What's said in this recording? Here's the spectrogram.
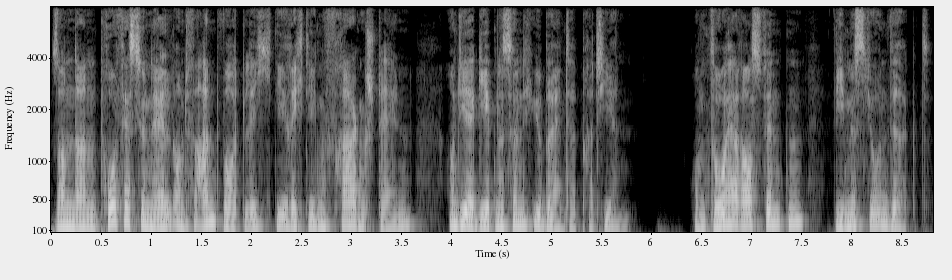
sondern professionell und verantwortlich die richtigen Fragen stellen und die Ergebnisse nicht überinterpretieren. Und so herausfinden, wie Mission wirkt.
